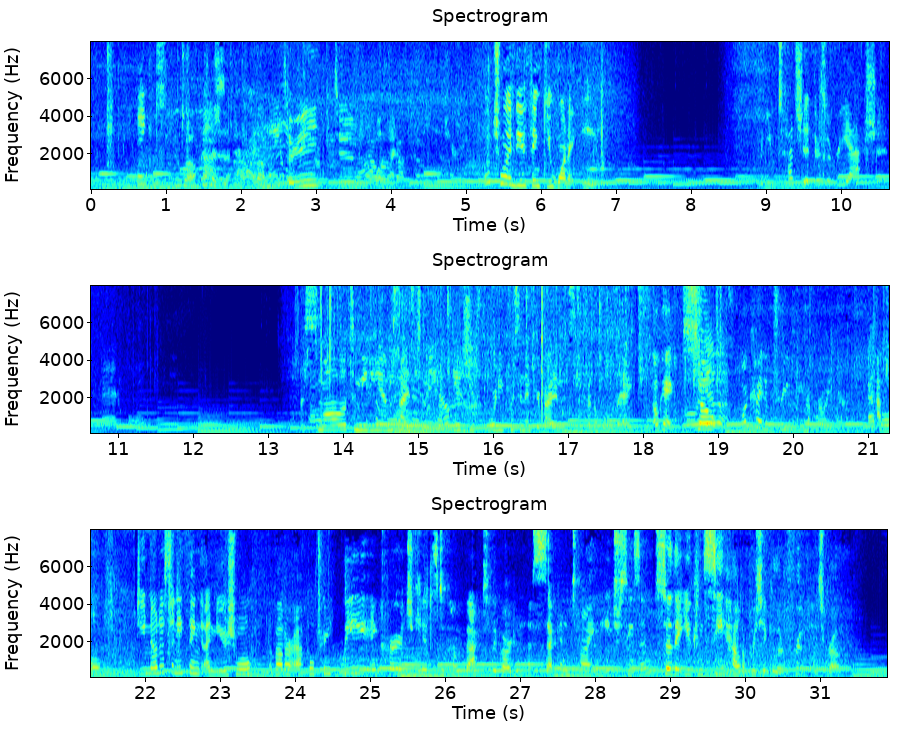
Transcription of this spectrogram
Thanks. You're welcome. Three, two, one. Which one do you think you want to eat? When you touch it, there's a reaction. And A small to medium sized tomato gives you 40% of your vitamin C for the whole day. Okay, so what kind of tree do we have growing here? Apple. Do you notice anything unusual about our apple tree? We encourage kids to come back to the garden a second time each season so that you can see how a particular fruit has grown.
